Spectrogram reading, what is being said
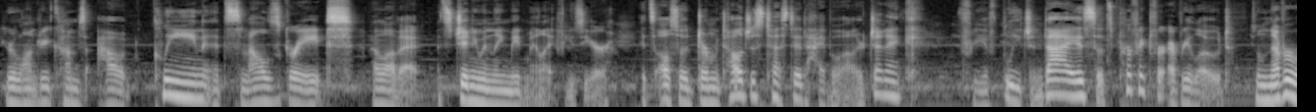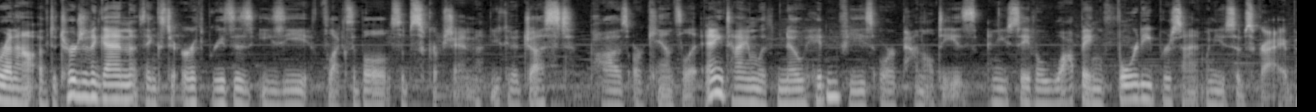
Your laundry comes out clean, it smells great. I love it. It's genuinely made my life easier. It's also dermatologist tested, hypoallergenic, free of bleach and dyes, so it's perfect for every load. You'll never run out of detergent again thanks to Earth Breeze's easy, flexible subscription. You can adjust, pause, or cancel at any time with no hidden fees or penalties, and you save a whopping 40% when you subscribe.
